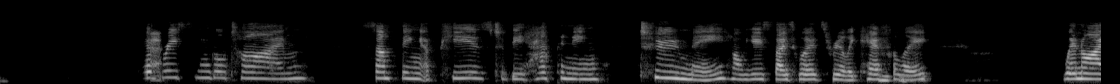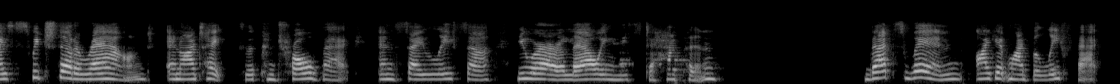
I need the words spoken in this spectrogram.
Every single time something appears to be happening to me, I'll use those words really carefully. Mm-hmm. When I switch that around and I take the control back and say, Lisa, you are allowing this to happen, that's when I get my belief back.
